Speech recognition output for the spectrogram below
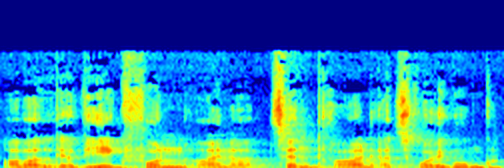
Aber der Weg von einer zentralen Erzeugung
